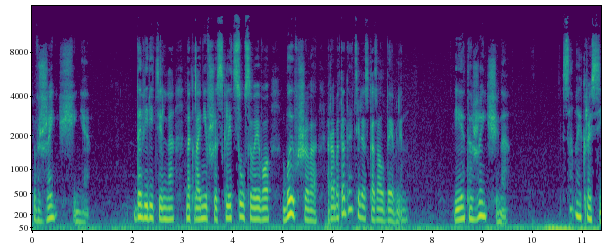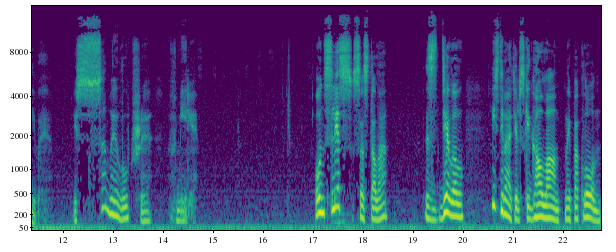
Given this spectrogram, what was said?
в женщине. Доверительно наклонившись к лицу своего бывшего работодателя, сказал Девлин. И эта женщина самая красивая и самая лучшая в мире. Он слез со стола, сделал издевательский галантный поклон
